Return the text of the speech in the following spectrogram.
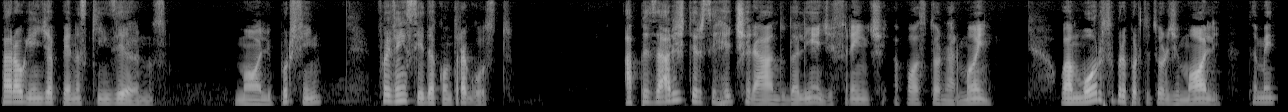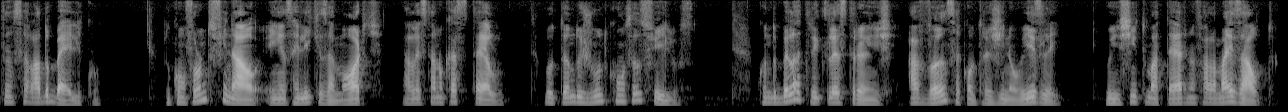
para alguém de apenas 15 anos. Molly, por fim, foi vencida contra gosto. Apesar de ter se retirado da linha de frente após se tornar mãe, o amor superprotetor de Molly também tem um seu lado bélico. No confronto final em As Relíquias da Morte, ela está no castelo, lutando junto com seus filhos. Quando Bellatrix Lestrange avança contra Gina Weasley, o instinto materno fala mais alto,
